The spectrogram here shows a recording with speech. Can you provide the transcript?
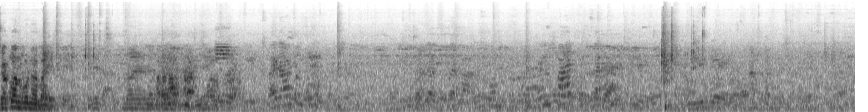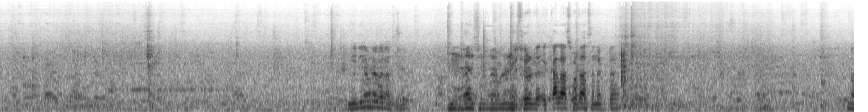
যা কল্পনার বাইরে মিডিয়াম টাইপের আছে? কালা ছোট আছে না একটা? না।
